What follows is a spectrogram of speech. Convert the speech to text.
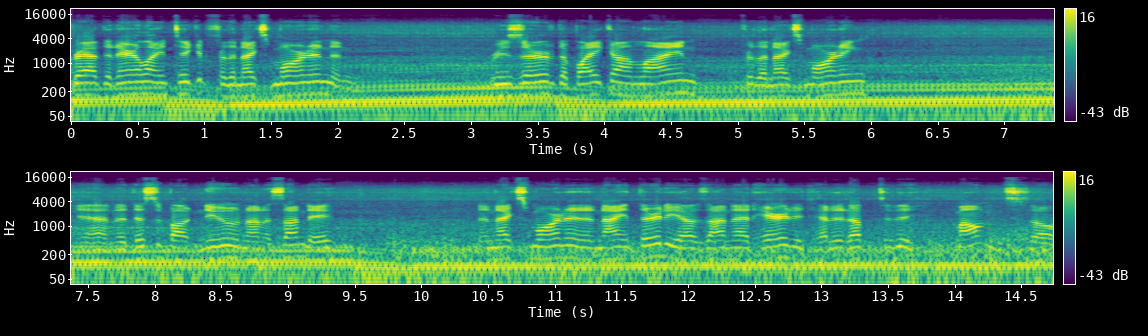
Grabbed an airline ticket for the next morning and reserved a bike online for the next morning. And this is about noon on a Sunday. The next morning at 9:30, I was on that Heritage headed up to the mountains. So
